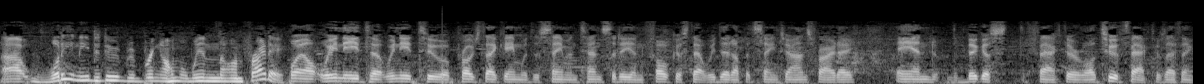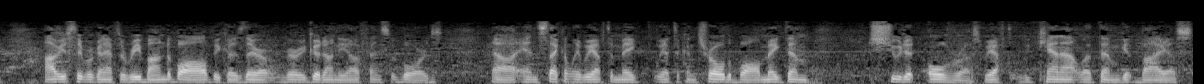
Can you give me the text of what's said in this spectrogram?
Uh, what do you need to do to bring home a win on Friday? Well, we need to we need to approach that game with the same intensity and focus that we did up at St. John's Friday. And the biggest factor, well, two factors, I think. Obviously, we're going to have to rebound the ball because they're very good on the offensive boards. Uh, and secondly, we have to make we have to control the ball, make them shoot it over us. We have to we cannot let them get by us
